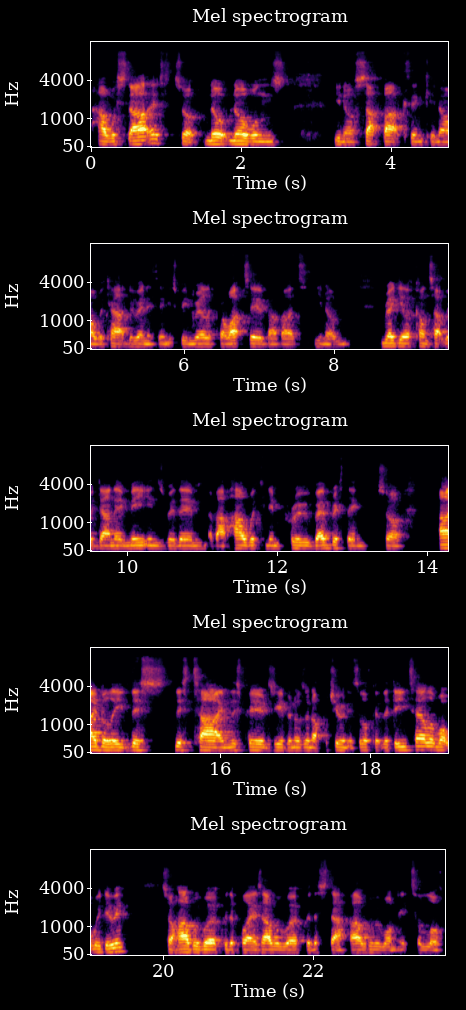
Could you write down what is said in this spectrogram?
how we started? So no, no one's, you know, sat back thinking, oh, we can't do anything. It's been really proactive. I've had, you know, regular contact with Danny, meetings with him about how we can improve everything. So I believe this this time, this period has given us an opportunity to look at the detail of what we're doing. So how we work with the players, how we work with the staff, how do we want it to look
